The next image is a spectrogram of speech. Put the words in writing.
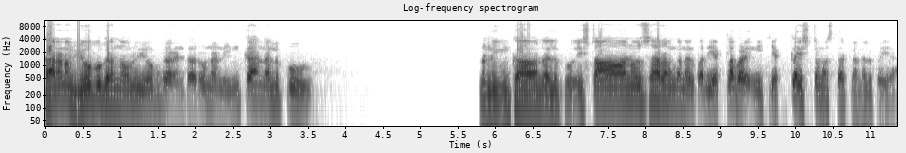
కారణం యోబు గ్రంథంలో యోబు గారు అంటారు నన్ను ఇంకా నలుపు నన్ను ఇంకా నలుపు ఇష్టానుసారంగా నలుపు. అది ఎట్లా నీకు ఎట్లా ఇష్టం వస్తే అట్లా నలుపయ్యా?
